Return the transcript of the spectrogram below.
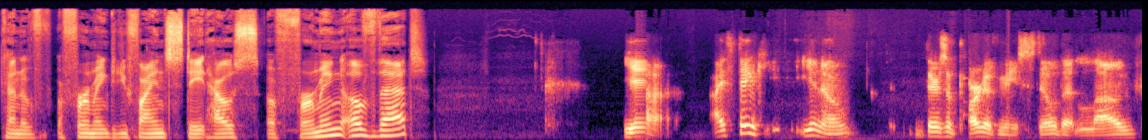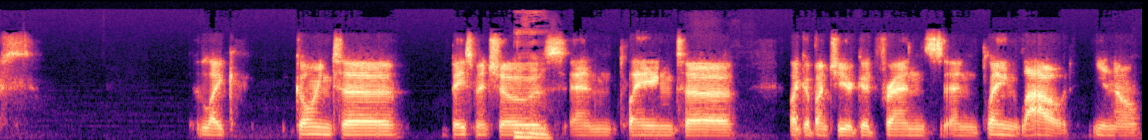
kind of affirming. Did you find State House affirming of that? yeah i think you know there's a part of me still that loves like going to basement shows mm-hmm. and playing to like a bunch of your good friends and playing loud you know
